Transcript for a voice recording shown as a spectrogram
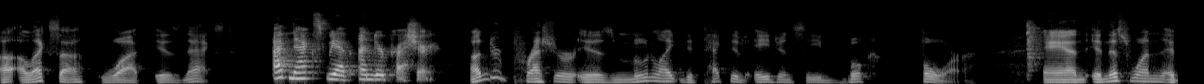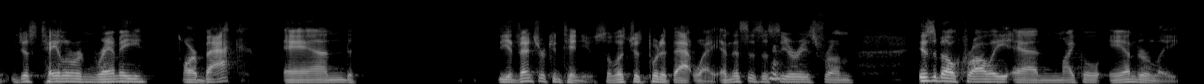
Uh, Alexa, what is next? Up next, we have Under Pressure. Under Pressure is Moonlight Detective Agency book four. And in this one, it, just Taylor and Remy are back and the adventure continues. So let's just put it that way. And this is a series from Isabel Crawley and Michael Anderle.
